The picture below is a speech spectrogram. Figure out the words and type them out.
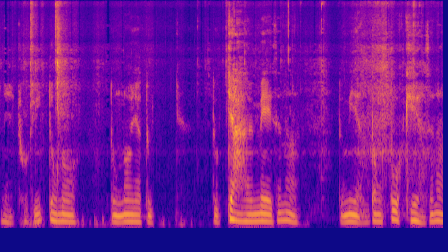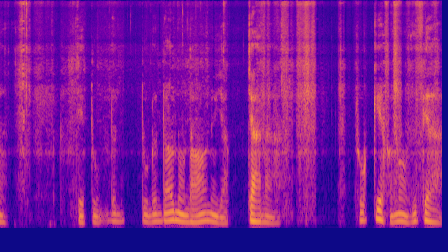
nè chua ít tụi nó tụi nó ya tụi tụi cha mẹ thế nào tụi miệng tông tua kia thế nào chỉ tụ đơn tụ đơn đó nó đó này giặc cha nà chúa kia phải nó dưới kia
